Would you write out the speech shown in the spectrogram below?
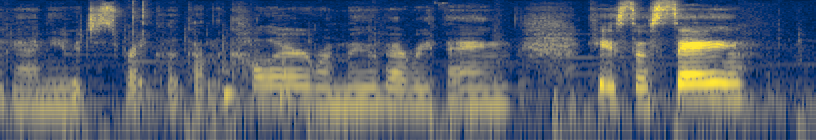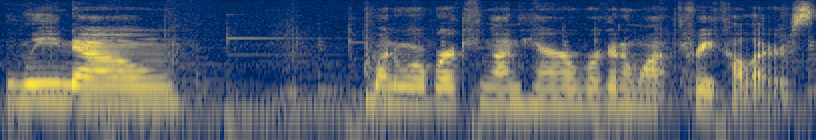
again, you would just right click on the color, remove everything. Okay, so say we know when we're working on here, we're gonna want three colors.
